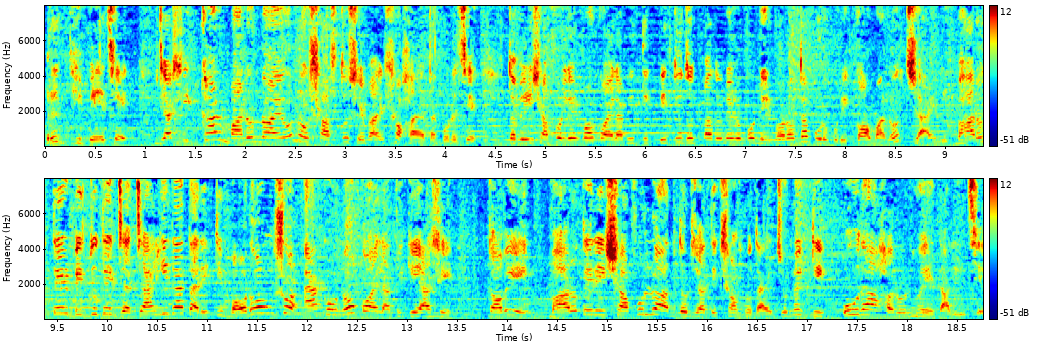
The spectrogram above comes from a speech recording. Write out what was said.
বৃদ্ধি পেয়েছে, যা শিক্ষার মানোন্নয়ন ও স্বাস্থ্য সেবায় সহায়তা করেছে। তবে এই সাফল্যের পর কয়লা ভিত্তিক বিদ্যুৎ উৎপাদনের উপর নির্ভরতা পুরোপুরি কমানো যায়নি। ভারতের বিদ্যুতের যা চাহিদা, তার একটি বড় অংশ এখনও কয়লা থেকে আসে। তবে ভারতের এই সাফল্য আন্তর্জাতিক সম্প্রদায়ের জন্য একটি উদাহরণ হয়ে দাঁড়িয়েছে।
